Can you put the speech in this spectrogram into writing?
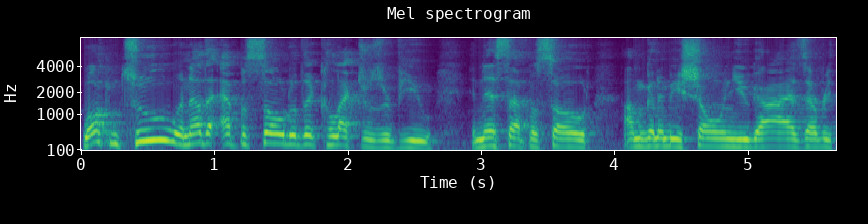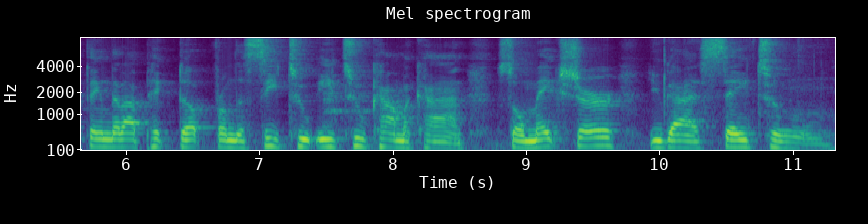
Welcome to another episode of the Collector's Review. In this episode, I'm going to be showing you guys everything that I picked up from the C2E2 Comic Con. So make sure you guys stay tuned.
